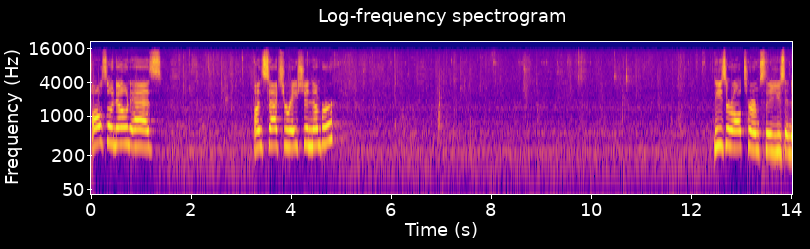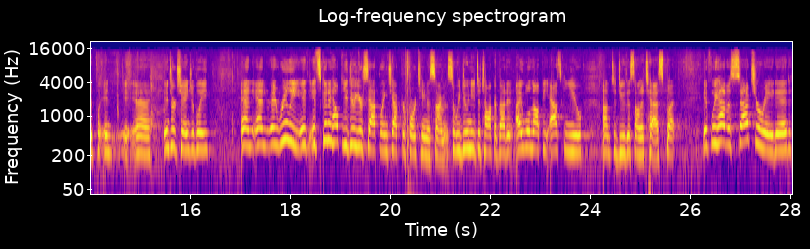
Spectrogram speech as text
Also known as unsaturation number. These are all terms that are used in, uh, interchangeably. And, and, and really, it, it's going to help you do your sapling chapter 14 assignment. So we do need to talk about it. I will not be asking you um, to do this on a test. But if we have a saturated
